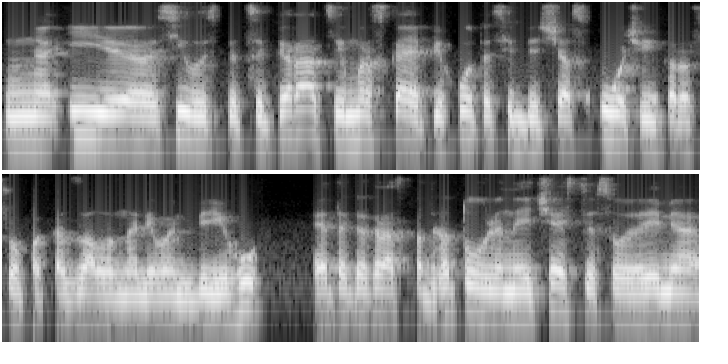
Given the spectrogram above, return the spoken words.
и силы спецопераций. Морская пехота себе сейчас очень хорошо показала на левом берегу. Это как раз подготовленные части в свое время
